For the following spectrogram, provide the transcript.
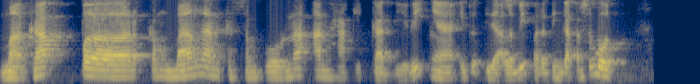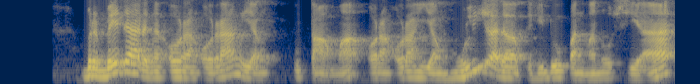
maka perkembangan kesempurnaan hakikat dirinya itu tidak lebih pada tingkat tersebut. Berbeda dengan orang-orang yang utama, orang-orang yang mulia dalam kehidupan manusia,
